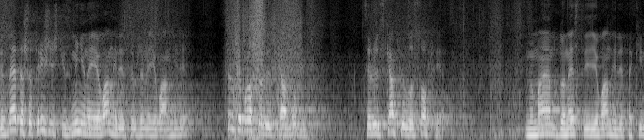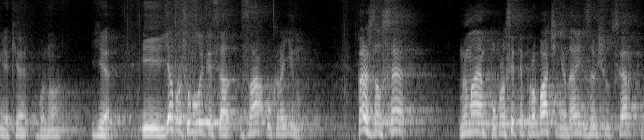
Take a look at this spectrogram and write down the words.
Ви знаєте, що трішечки змінене Євангеліє це вже не Євангеліє. Це вже просто людська мудрість. Це людська філософія. Ми маємо донести Євангеліє таким, яке воно є. І я прошу молитися за Україну. Перш за все, ми маємо попросити пробачення навіть за всю церкву,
